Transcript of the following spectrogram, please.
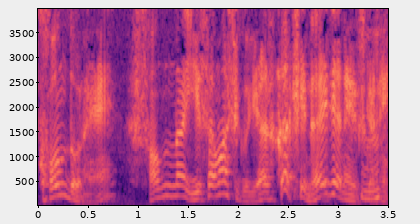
今度ね、そんな勇ましくやるわけないじゃないですかね、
